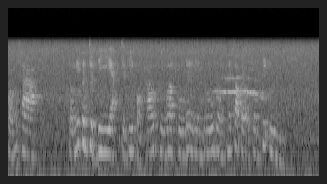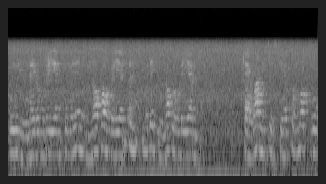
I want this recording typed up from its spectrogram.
สองวิชา ตรงนี้เป็นจุดดีอะจุดดีของเขาคือว่าครูได้เรียนรู้โดยไม่ต้องไปอบรมที่อื่นครูอยู่ในโรงเรียนครูไม่ได้อยู่นอกห้องเรียนเอ้ไม่ได้อยู่นอกโรงเรียน แต่ว่ามีจุดเสียตรงว่าครู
